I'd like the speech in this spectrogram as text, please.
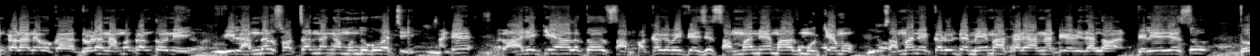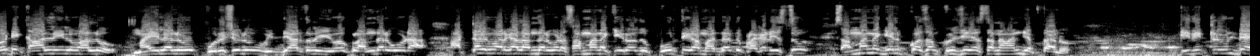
ఉంటాడనే ఒక దృఢ నమ్మకంతో వీళ్ళందరూ స్వచ్ఛందంగా ముందుకు వచ్చి అంటే రాజకీయాలతో తో పక్కకు పెట్టేసి సమ్మన్నే మాకు ముఖ్యము. సమ్మన్ ఎక్కడుంటే మేము అక్కడే అన్నట్టుగా విధంగా తెలియజేస్తూ తోటి కాలనీలు వాళ్ళు మహిళలు పురుషులు విద్యార్థులు యువకులు అందరూ కూడా అట్టడుగు వర్గాలందరూ కూడా సమ్మన్నకి ఈ రోజు పూర్తిగా మద్దతు ప్రకటిస్తూ సమ్మన్న గెలుపు కోసం కృషి చేస్తున్నామని చెప్తారు. ఇది ఇట్లుంటే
